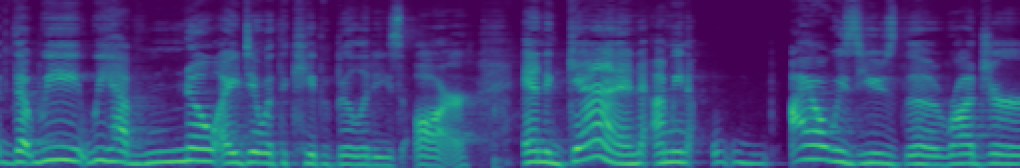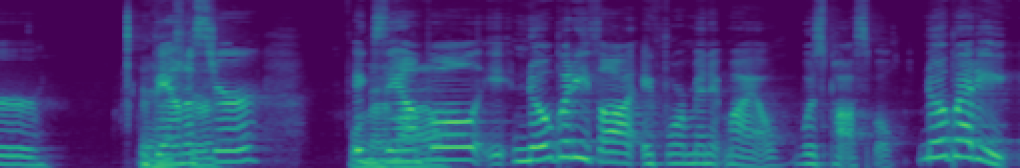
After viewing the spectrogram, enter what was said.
that we we have no idea what the capabilities are. And again i mean i always use the roger bannister, bannister? Example. nobody thought a four minute mile was possible. Nobody.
